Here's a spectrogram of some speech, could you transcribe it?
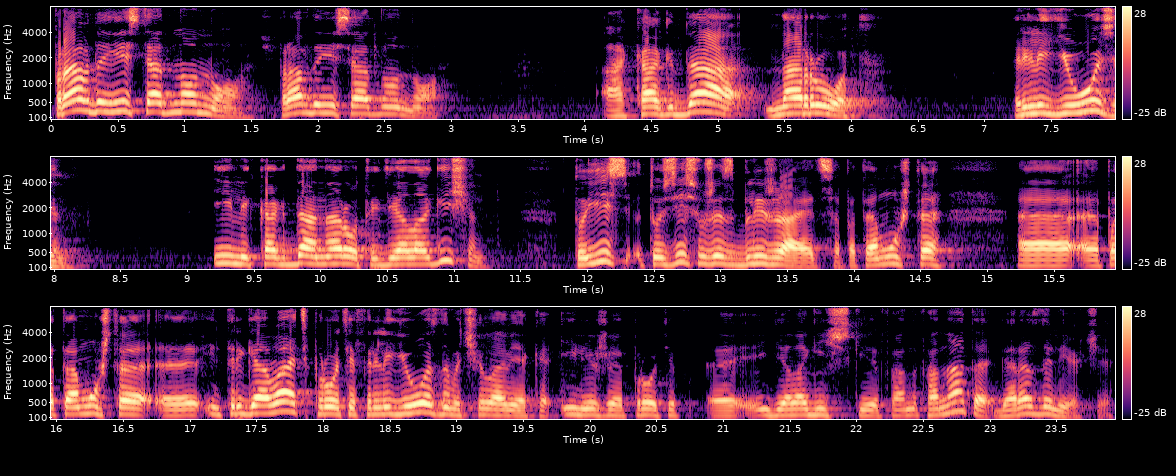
Правда, есть одно но. Правда, есть одно но. А когда народ религиозен – или когда народ идеологичен, то, есть, то здесь уже сближается, потому что, э, э, потому что э, интриговать против религиозного человека или же против идеологического фан, фаната гораздо легче.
